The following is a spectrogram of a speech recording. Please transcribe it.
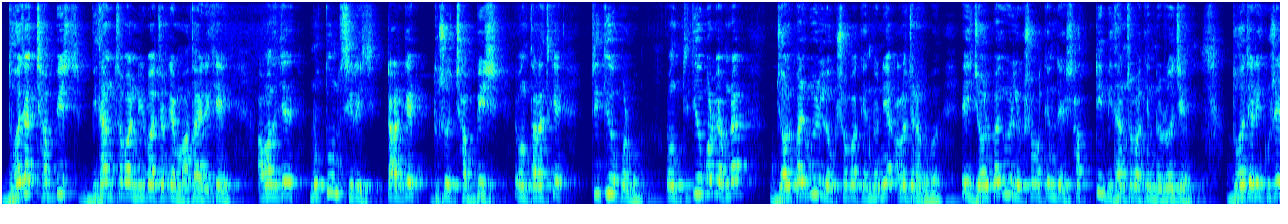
দু হাজার ছাব্বিশ বিধানসভা নির্বাচনকে মাথায় রেখে আমাদের যে নতুন সিরিজ, টার্গেট দুশো ছাব্বিশ এবং তার আজকে তৃতীয় পর্ব এবং তৃতীয় পর্বে আমরা জলপাইগুড়ি লোকসভা কেন্দ্র নিয়ে আলোচনা করব। এই জলপাইগুড়ি লোকসভা কেন্দ্রে সাতটি বিধানসভা কেন্দ্র রয়েছে। দু হাজার একুশে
